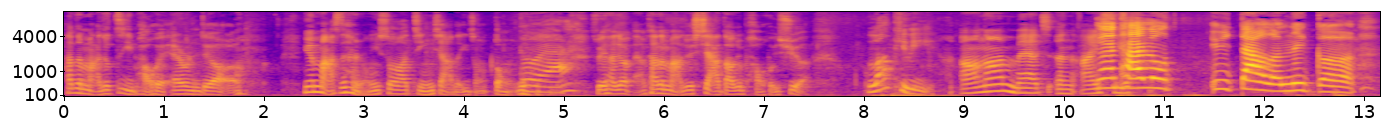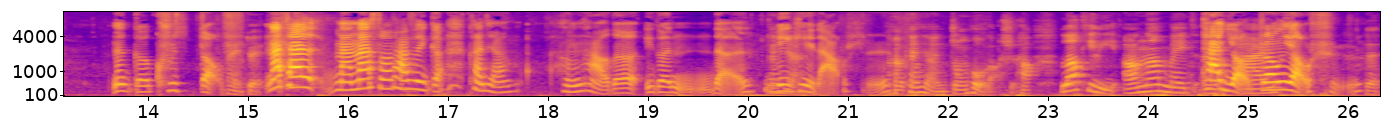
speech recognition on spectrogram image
他的马就自己跑回 Arendelle 了。因为马是很容易受到惊吓的一种动物，对啊，所以他就他的马就吓到，就跑回去了。Luckily, Anna met an 因 icy 为他路遇到了那个那个 Crystal，哎对，那他妈妈说他是一个看起来很好的一个人，Vicky 老师，看起来很忠厚老师。好，Luckily, Anna made 他有中有实。对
